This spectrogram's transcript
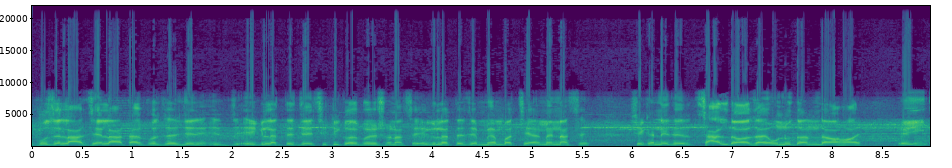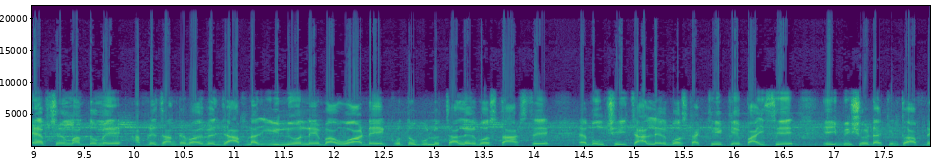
উপজেলা, জেলা, তারপর যে এগুলাতে যে সিটি কর্পোরেশন আছে, এগুলাতে যে মেম্বার চেয়ারম্যান আছে, সেখানে যে চাল দেওয়া যায়, অনুদান দেওয়া হয়, এই অ্যাপসের মাধ্যমে আপনি জানতে পারবেন যে আপনার ইউনিয়নে বা ওয়ার্ডে কতগুলো চালের বস্তা আসছে এবং সেই চালের বস্তা কে কে পাইছে, এই বিষয়টা কিন্তু আপনি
